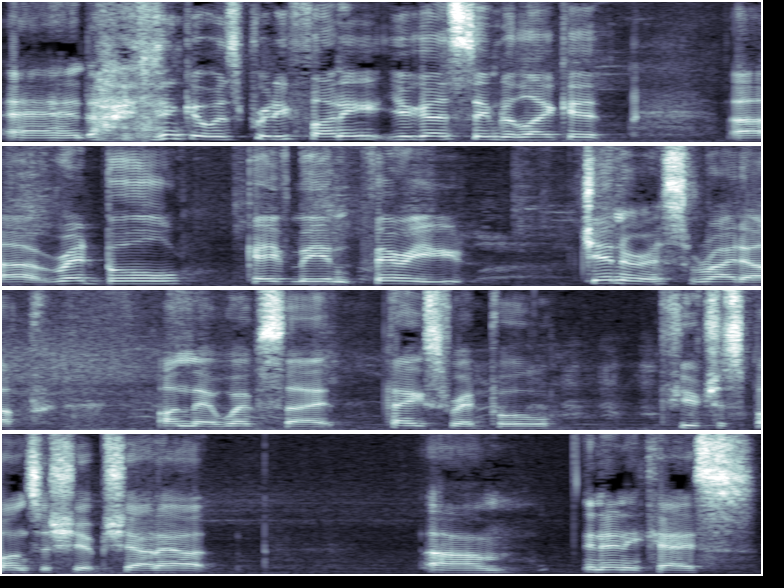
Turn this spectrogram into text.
And I think it was pretty funny. You guys seem to like it. Uh, Red Bull gave me a very generous write up on their website. Thanks, Red Bull. Future sponsorship, shout out. Um, in any case,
